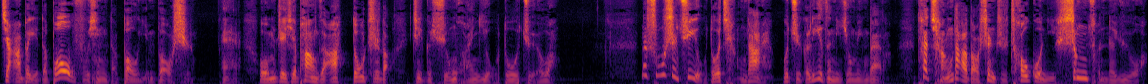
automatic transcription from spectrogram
加倍的报复性的暴饮暴食。嘿嘿，我们这些胖子啊，都知道这个循环有多绝望。那舒适区有多强大呀？我举个例子你就明白了，它强大到甚至超过你生存的欲望。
